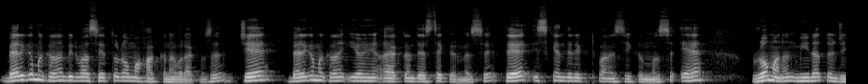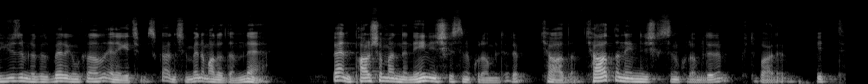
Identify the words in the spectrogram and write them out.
Bergama Kralı'nın bir vasiyette Roma hakkına bırakması. C. Bergama Kralı'nın İonya ayaklarına destek vermesi. D. İskenderiye Kütüphanesi yıkılması. E. Roma'nın M.Ö. 129 Bergama Kralı'nın ele geçirmesi. Kardeşim benim aradığım ne? Ben parşömenle neyin ilişkisini kurabilirim? Kağıdın. Kağıtla neyin ilişkisini kurabilirim? Kütüphanenin. Bitti.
